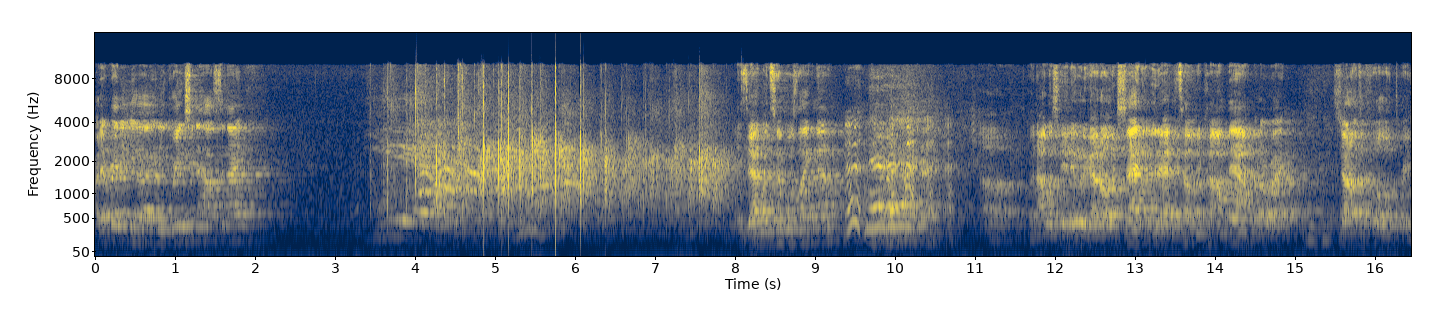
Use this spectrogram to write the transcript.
Are there any, uh, any Greeks in the house tonight? Yeah. Is that what temple's like now? uh, when I was here, they would have got all excited. We'd have had to tell them to calm down, but all right. Shout out to 403.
